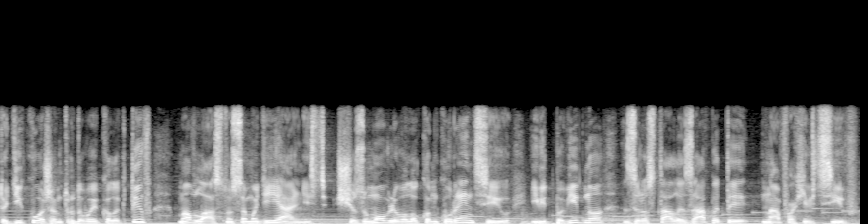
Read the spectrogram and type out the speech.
Тоді кожен трудовий колектив мав власну самодіяльність, що зумовлювало конкуренцію і, відповідно, зростали запити на фахівців.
